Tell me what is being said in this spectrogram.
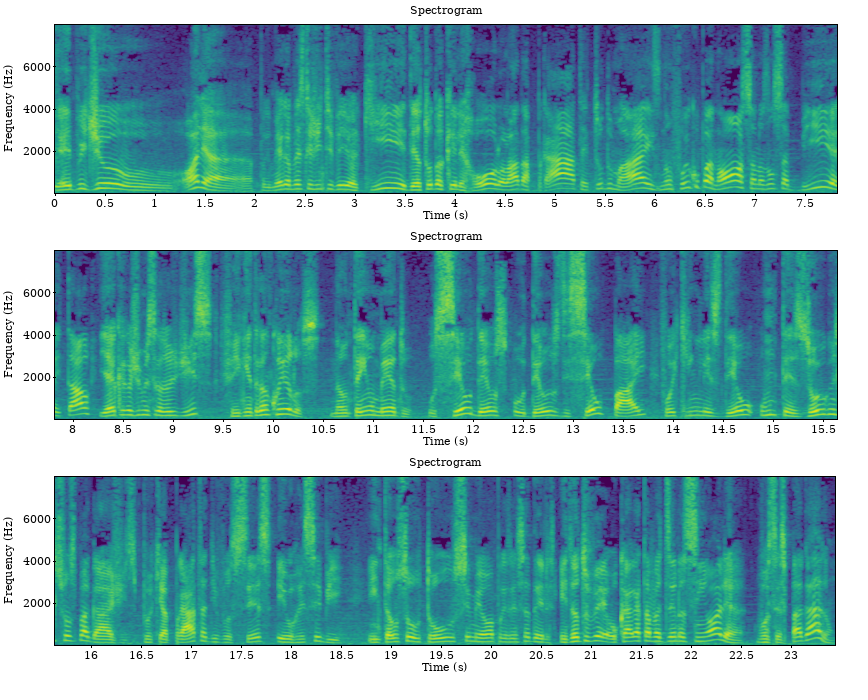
E aí pediu, olha, primeira vez que a gente veio aqui, deu todo aquele rolo lá da prata e tudo mais, não foi culpa nossa, nós não sabia e tal. E aí o que o administrador diz? Fiquem tranquilos, não tenham medo. O seu Deus, o Deus de seu pai, foi quem lhes deu um tesouro em suas bagagens, porque a prata de vocês eu recebi. Então soltou o Simeão a presença deles. Então tu vê, o cara tava dizendo assim: olha, vocês pagaram.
